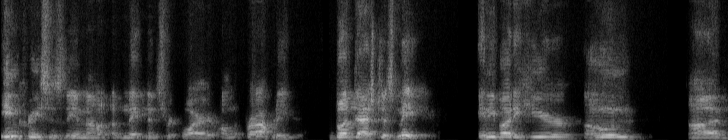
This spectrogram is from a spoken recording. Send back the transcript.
increases the amount of maintenance required on the property, but that's just me. Anybody here own uh,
